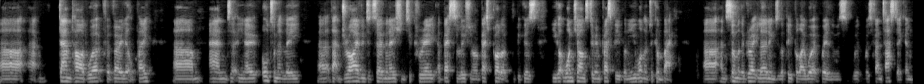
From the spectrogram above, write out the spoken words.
uh, uh damned hard work for very little pay, Um, and, uh, you know, ultimately, uh, that drive and determination to create a best solution or a best product because you got one chance to impress people and you want them to come back. Uh, and some of the great learnings of the people I worked with was was fantastic, and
